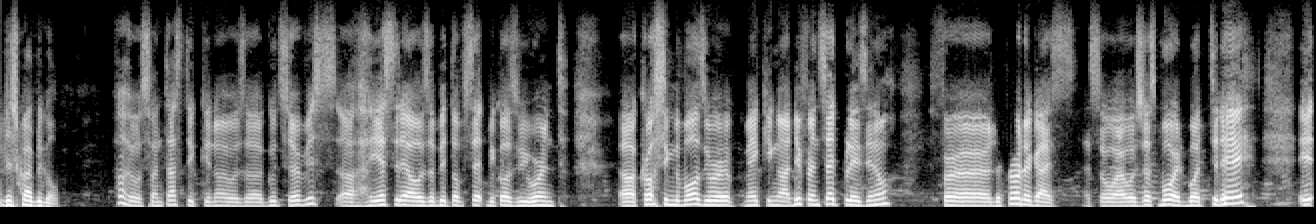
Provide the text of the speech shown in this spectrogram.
Describe the goal. Oh, it was fantastic. You know, it was a good service. Uh, yesterday I was a bit upset because we weren't uh, crossing the balls. We were making uh, different set plays. You know, for the further guys. So I was just bored. But today, it,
